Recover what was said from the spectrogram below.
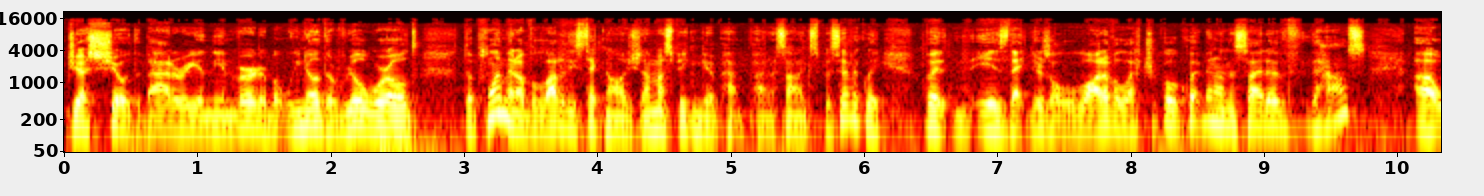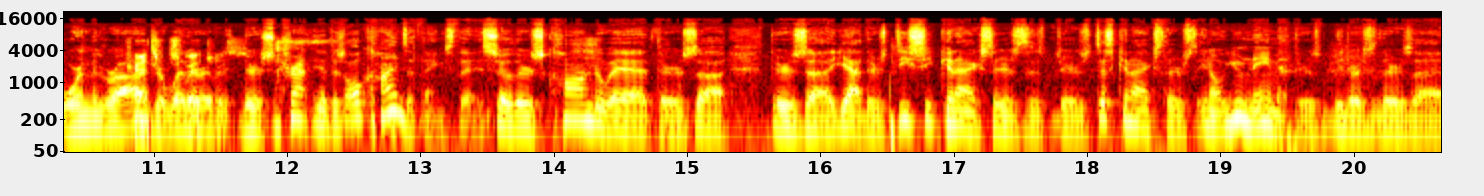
just show the battery and the inverter, but we know the real world deployment of a lot of these technologies. I'm not speaking of Panasonic specifically, but is that there's a lot of electrical equipment on the side of the house uh, or in the garage Transfer or whether there's tra- yeah, there's all kinds of things. That- So there's conduit, there's uh, there's uh, yeah, there's DC connects, there's there's disconnects, there's you know you name it. There's there's there's uh,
